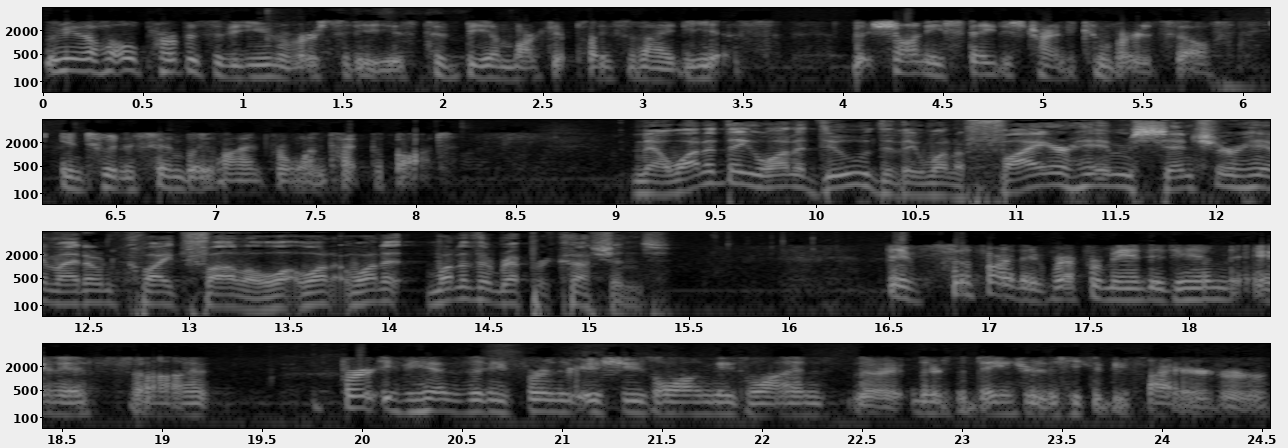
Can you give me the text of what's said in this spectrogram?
I mean, the whole purpose of the university is to be a marketplace of ideas. But Shawnee State is trying to convert itself into an assembly line for one type of thought. Now, what did they want to do? Did they want to fire him, censure him? I don't quite follow. What what what, what are the repercussions? They've so far they've reprimanded him, and if uh, if he has any further issues along these lines, there, there's a danger that he could be fired or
